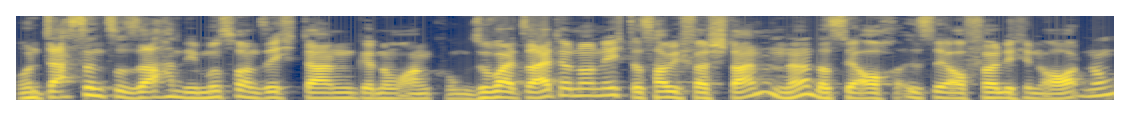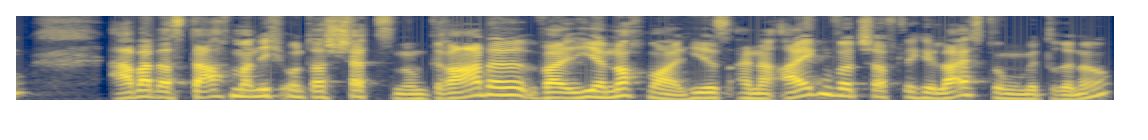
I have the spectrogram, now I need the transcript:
Und das sind so Sachen, die muss man sich dann genau angucken. Soweit seid ihr noch nicht, das habe ich verstanden, ne? Das ist ja auch, ist ja auch völlig in Ordnung. Aber das darf man nicht unterschätzen. Und gerade, weil hier nochmal, hier ist eine eigenwirtschaftliche Leistung mit drinne,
